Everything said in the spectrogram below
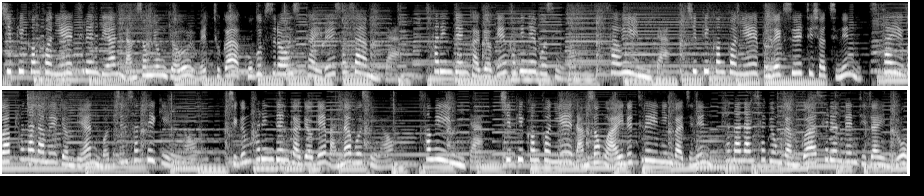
CP 컴퍼니의 트렌디한 남성용 겨울 외투가 고급스러운 스타일을 선사합니다. 할인된 가격에 확인해보세요. 4위입니다. CP 컴퍼니의 블랙 스웨트 셔츠는 스타일과 편안함을 겸비한 멋진 선택이에요. 지금 할인된 가격에 만나보세요. 3위입니다. CP 컴퍼니의 남성 와이드 트레이닝 바지는 편안한 착용감과 세련된 디자인으로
